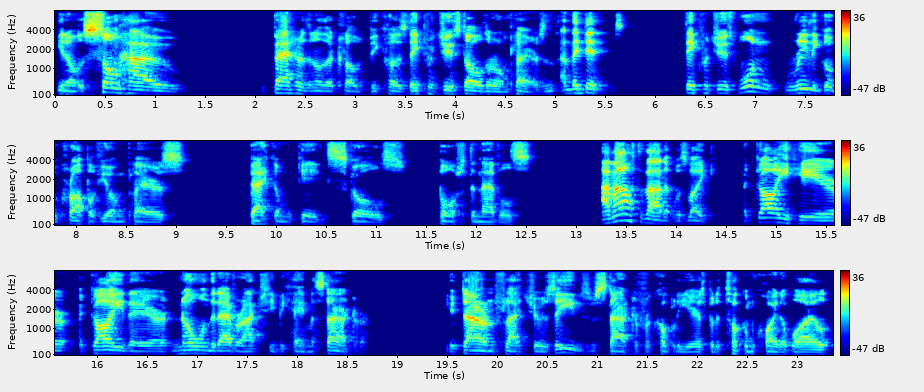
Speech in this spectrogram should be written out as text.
you know, somehow better than other clubs because they produced all their own players, and, and they didn't. They produced one really good crop of young players Beckham, Giggs, Scholes, but the Nevilles. And after that, it was like a guy here, a guy there, no one that ever actually became a starter. Your Darren Fletcher's, he was a starter for a couple of years, but it took him quite a while.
